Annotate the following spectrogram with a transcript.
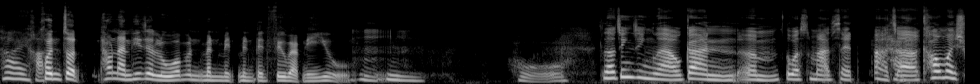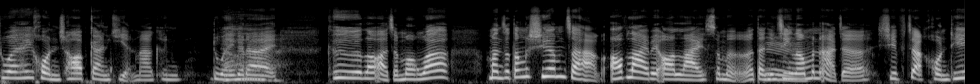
ใช่ค่ะ คนจดเท่านั้นที่จะรู้ว่ามันมันมันมันเป็นฟิลแบบนี้อยู่อืมอืมโห แล้วจริง ๆ แล้วการเอิ่มตัว Smart Set อาจจะเข้ามาช่วยให้คนชอบการเขียนมากขึ้นด้วยก็ได้อ่าคือเราอาจจะมองว่ามันจะต้องเชื่อมจากออฟไลน์ไปออนไลน์เสมอ แต่จริง ๆ แล้วมันอาจจะshift จากคนที่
